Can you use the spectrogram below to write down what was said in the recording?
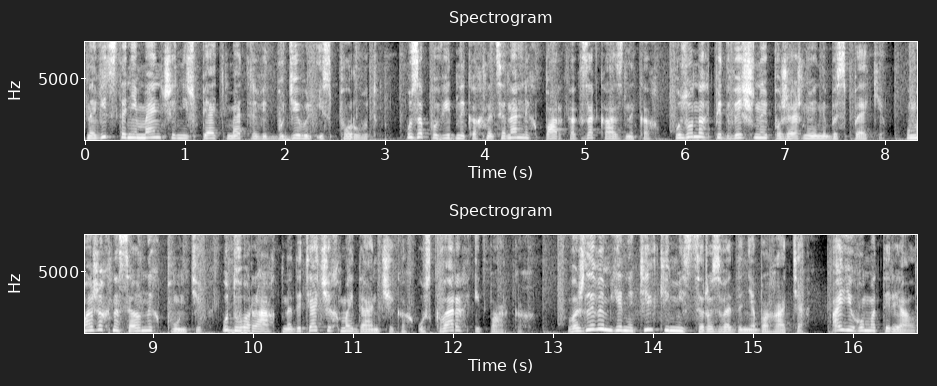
на відстані менше ніж 5 метрів від будівель і споруд, у заповідниках, національних парках, заказниках, у зонах підвищеної пожежної небезпеки, у межах населених пунктів, у дворах, на дитячих майданчиках, у скверах і парках. Важливим є не тільки місце розведення багаття, а й його матеріал.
